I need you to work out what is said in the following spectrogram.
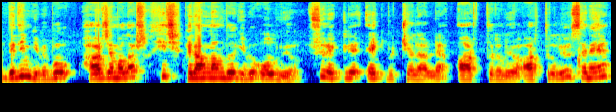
dediğim gibi bu harcamalar hiç planlandığı gibi olmuyor. Sürekli ek bütçelerle arttırılıyor, arttırılıyor. Seneye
